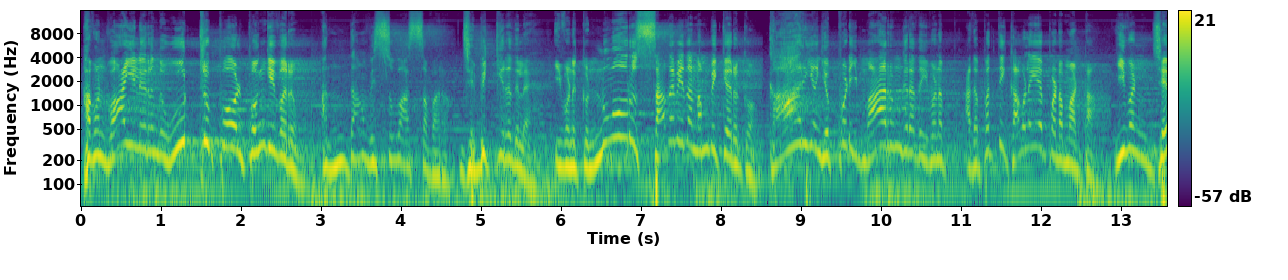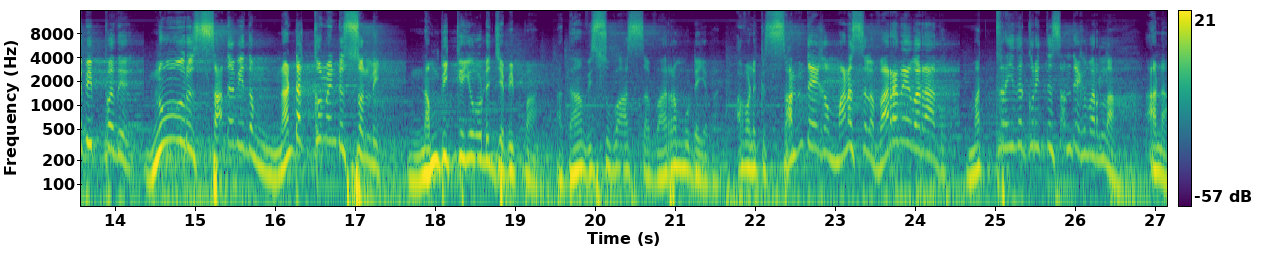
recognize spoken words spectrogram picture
அவன் வாயிலிருந்து ஊற்று போல் பொங்கி வரும். அந்த விசுவாச வரம். ஜெபிக்கிறதுல இவனுக்கு நூறு சதவீத நம்பிக்கை இருக்கும். காரியம் எப்படி மாறுங்கிறது இவனை அதை பத்தி கவலையே பட மாட்டான். இவன் ஜெபிப்பது நூறு சதவீதம் நடக்கும் என்று சொல்லி நம்பிக்கையோடு ஜெபிப்பான். அதான் விசுவாச வரமுடையவன். அவனுக்கு சந்தேகம் மனசுல வரவே வராது. மற்ற இதை குறித்து சந்தேகம் வரலாம் ஆனா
